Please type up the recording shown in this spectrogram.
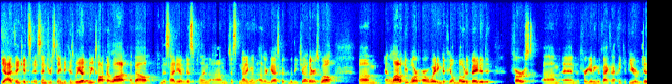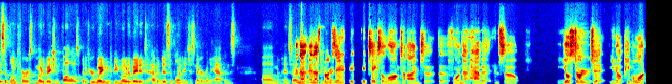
yeah, I think it's it's interesting because we we talk a lot about this idea of discipline, um, just not even with other guests, but with each other as well. Um, and a lot of people are, are waiting to feel motivated first, um, and forgetting the fact that I think if you are disciplined first, the motivation follows. But if you're waiting to be motivated to have a discipline, it just never really happens. Um, and so, and, that, and that's what I'm saying. It, it takes a long time to, to form that habit, and so you'll start to, you know, people want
